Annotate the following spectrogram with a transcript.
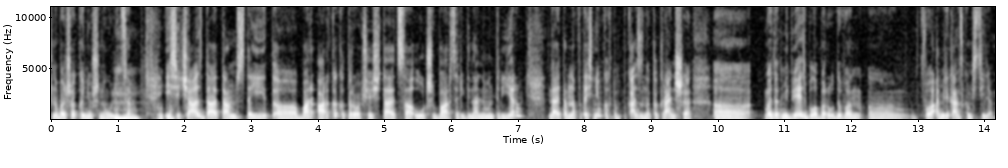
на Большой Конюшиной улице. Угу, и сейчас, да, там стоит э, бар Арка, который вообще считается лучший бар с оригинальным интерьером. Да, и там на фотоснимках там показано, как раньше э, этот медведь был оборудован э, в американском стиле.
